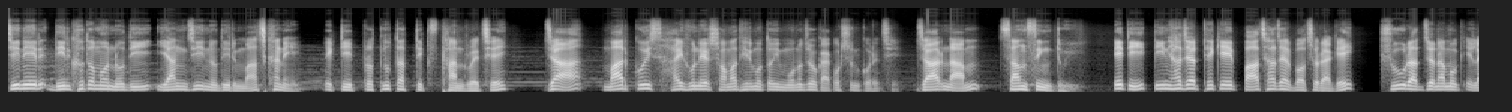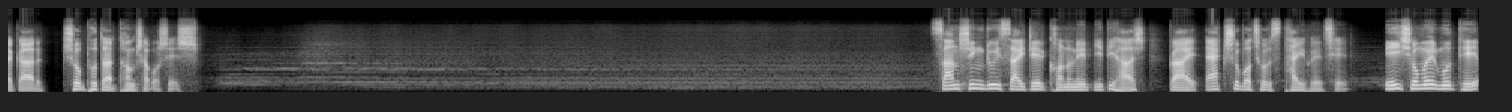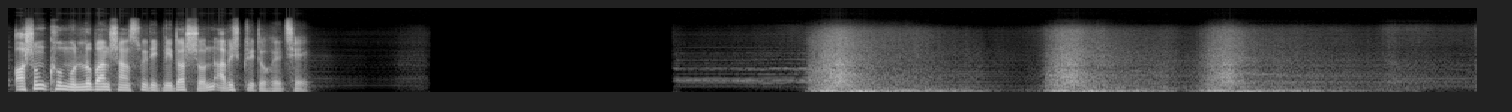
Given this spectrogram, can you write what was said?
চীনের দীর্ঘতম নদী ইয়াংজি নদীর মাঝখানে একটি প্রত্নতাত্ত্বিক স্থান রয়েছে, যা মার্কুইস হাইহুনের সমাধির মতোই মনোযোগ আকর্ষণ করেছে, যার নাম সানসিং টুই এটি তিন হাজার থেকে পাঁচ হাজার বছর আগে সুরাজ্য নামক এলাকার সভ্যতার ধ্বংসাবশেষ। সানসিংডুই সাইটের খননের ইতিহাস প্রায় একশো বছর স্থায়ী হয়েছে। এই সময়ের মধ্যে অসংখ্য মূল্যবান সাংস্কৃতিক নিদর্শন আবিষ্কৃত হয়েছে।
